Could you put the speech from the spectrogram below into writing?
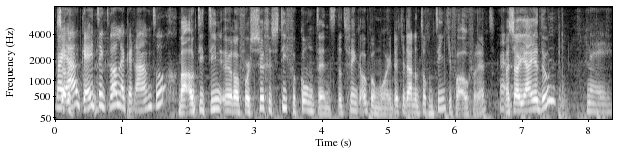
Maar ja, oké, het tikt wel lekker aan, toch? Maar ook die 10 euro voor suggestieve content, dat vind ik ook wel mooi. Dat je daar dan toch een tientje voor over hebt. Maar zou jij het doen? Nee.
